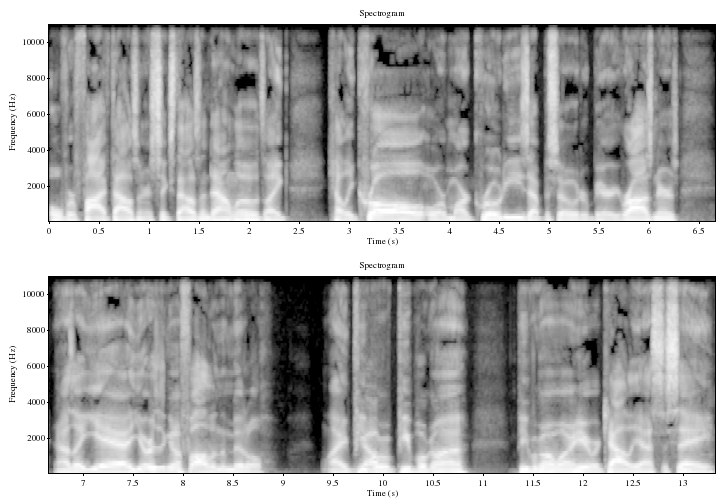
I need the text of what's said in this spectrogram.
over five thousand or six thousand downloads, like Kelly Crull or Mark Grote's episode or Barry Rozner's. And I was like, yeah, yours is gonna fall in the middle. Like people, people gonna people gonna want to hear what Cowley has to say.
